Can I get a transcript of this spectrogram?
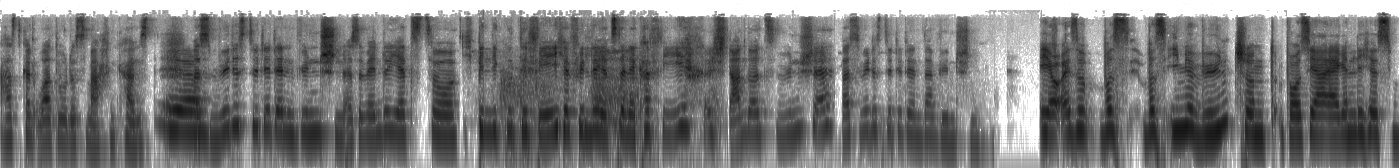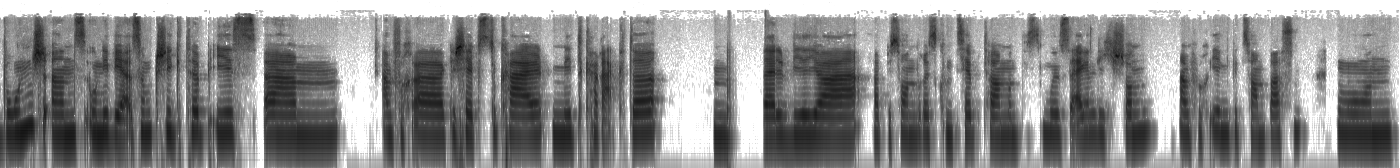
hast keinen Ort, wo du es machen kannst. Ja. Was würdest du dir denn wünschen? Also wenn du jetzt so, ich bin die gute Fee, ich erfülle jetzt deine Kaffee-Standortswünsche, was würdest du dir denn da wünschen? Ja, also was, was ich mir wünsche und was ich eigentlich als Wunsch ans Universum geschickt habe, ist ähm, einfach ein Geschäftslokal mit Charakter, weil wir ja ein besonderes Konzept haben und das muss eigentlich schon einfach irgendwie zusammenpassen. Und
